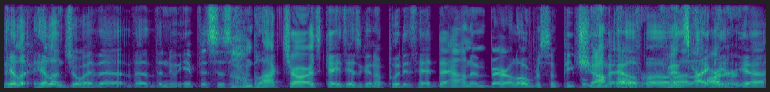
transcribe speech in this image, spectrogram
He'll he'll enjoy the the, the new emphasis on block charge. KJ's going to put his head down and barrel over some people jump from the over elbow. Vince I like Carter. it. Yeah.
